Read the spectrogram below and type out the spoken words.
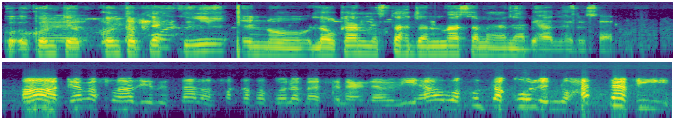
كنت آه، كنت بتحكي إنه لو كان مستهجن ما سمعنا بهذه الرسالة. آه كان أصلا هذه الرسالة سقطت ولا ما سمعنا بها وكنت أقول إنه حتى في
